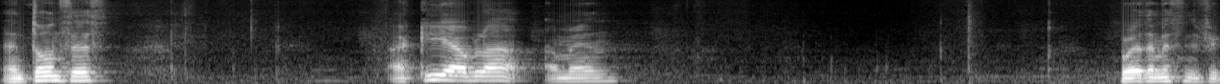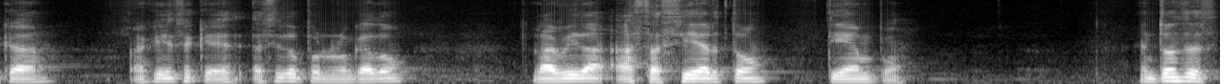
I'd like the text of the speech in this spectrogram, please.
Entonces, aquí habla, amén. Puede también significar, aquí dice que ha sido prolongado la vida hasta cierto tiempo. Entonces,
